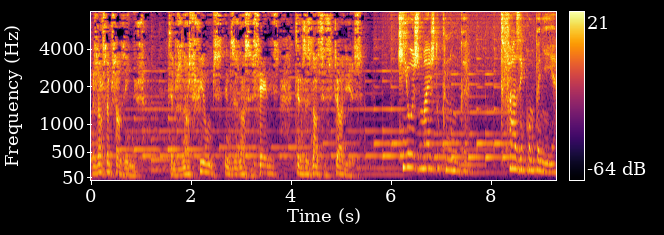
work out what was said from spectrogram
Mas não estamos sozinhos. Temos os nossos filmes, temos as nossas séries, temos as nossas histórias. Que hoje, mais do que nunca, te fazem companhia.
